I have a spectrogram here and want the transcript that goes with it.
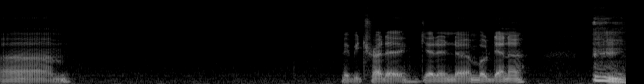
Um, maybe try to get into Modena.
